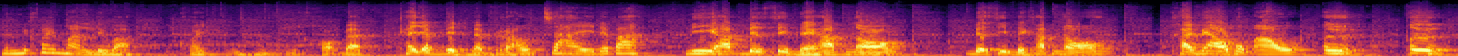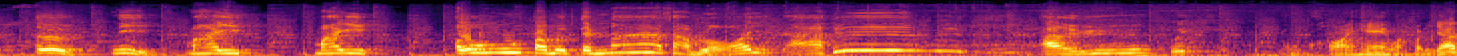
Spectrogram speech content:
มันไม่ค่อยมันเลยว่ะคอยขอแบบขยับเบ็ดแบบเร้าใจได้ปะนี่ครับเบ็ดสิบเลยครับน้อง เบ็ดสิบเลยครับน้อง ใครไม่เอาผมเอา เออ เออ เออ นี่มาอีกมาอีกโอ้ปลาหมึกเต็มหน้าสามร้อยอ่าฮึอ่าฮึอุ้ยผมคอแห้งว่ะขออนุญาต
